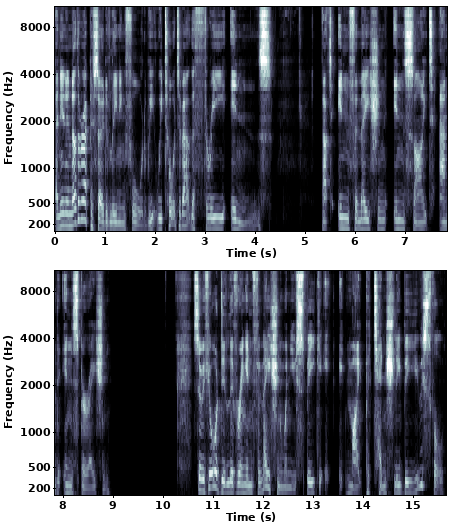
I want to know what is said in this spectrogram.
And in another episode of Leaning Forward, we, we talked about the three ins that's information, insight, and inspiration. So if you're delivering information when you speak, it, it might potentially be useful.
